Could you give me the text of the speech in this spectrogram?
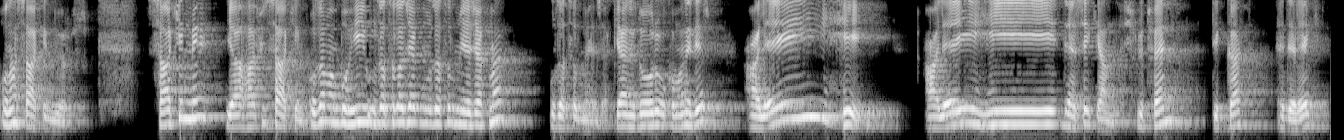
ona sakin diyoruz. Sakin mi? Ya harfi sakin. O zaman bu hi uzatılacak mı uzatılmayacak mı? Uzatılmayacak. Yani doğru okuma nedir? Aleyhi. Aleyhi dersek yanlış. Lütfen dikkat ederek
